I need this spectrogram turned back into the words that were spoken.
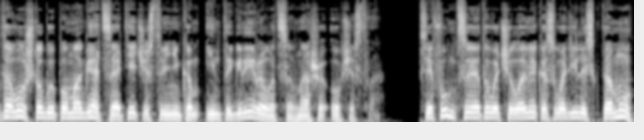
того, чтобы помогать соотечественникам интегрироваться в наше общество, все функции этого человека сводились к тому,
